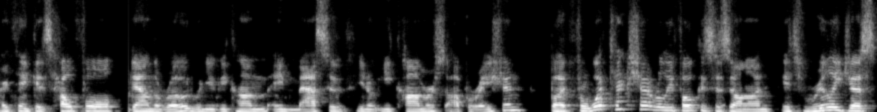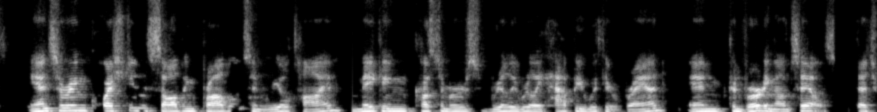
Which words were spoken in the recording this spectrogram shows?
I think, is helpful down the road when you become a massive, you know, e commerce operation. But for what TextChat really focuses on, it's really just answering questions, solving problems in real time, making customers really, really happy with your brand and converting on sales. That's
